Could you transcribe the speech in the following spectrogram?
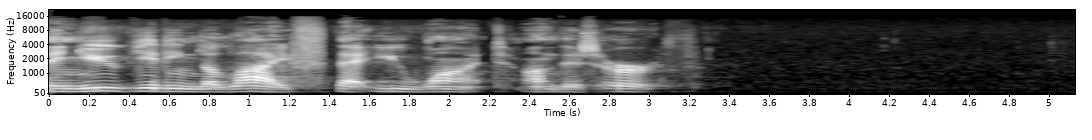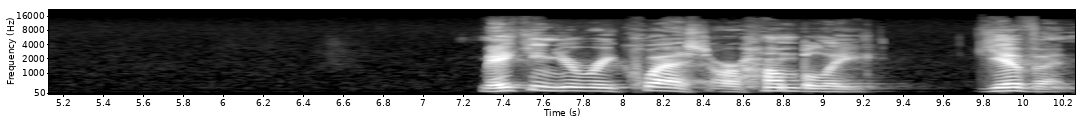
than you getting the life that you want on this earth. Making your requests are humbly given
